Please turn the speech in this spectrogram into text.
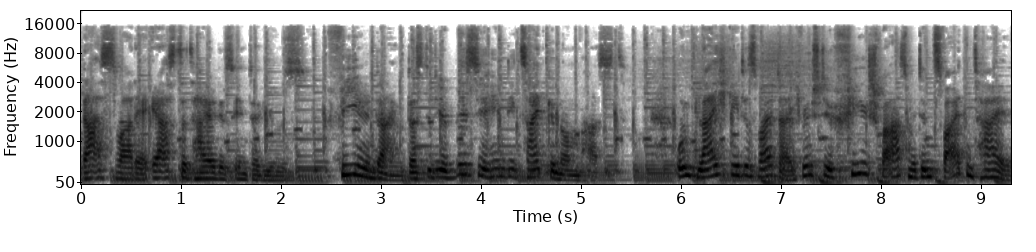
Das war der erste Teil des Interviews. Vielen Dank, dass du dir bis hierhin die Zeit genommen hast. Und gleich geht es weiter. Ich wünsche dir viel Spaß mit dem zweiten Teil.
